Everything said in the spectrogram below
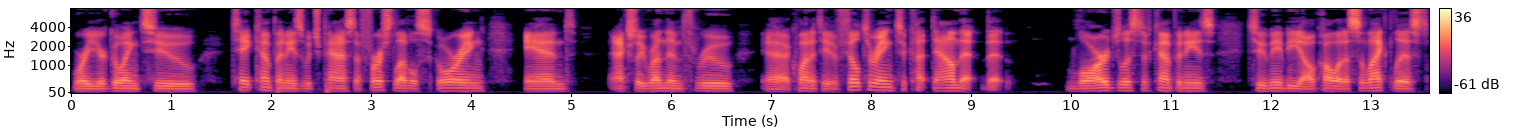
where you're going to take companies which pass the first level scoring and actually run them through uh, quantitative filtering to cut down that, that large list of companies to maybe I'll call it a select list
